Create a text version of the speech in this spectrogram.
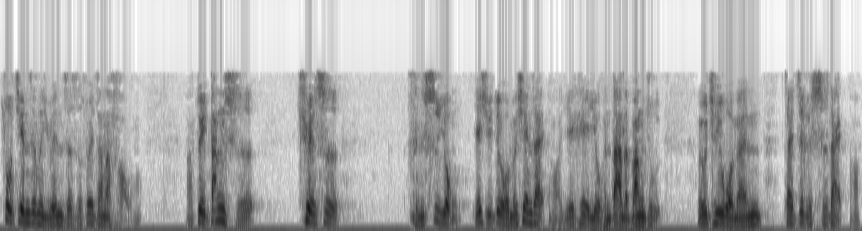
做见证的原则是非常的好啊，对当时却是很适用，也许对我们现在啊也可以有很大的帮助。尤其我们在这个时代啊，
